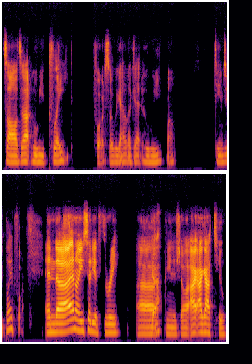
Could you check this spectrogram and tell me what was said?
it's all it's about who we played for. So we got to look at who we well teams he played for. And uh, I know you said you had three. Uh, Yeah. the show. I, I got two.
